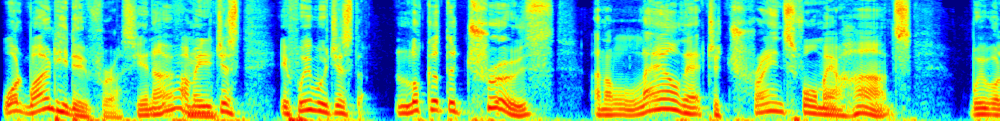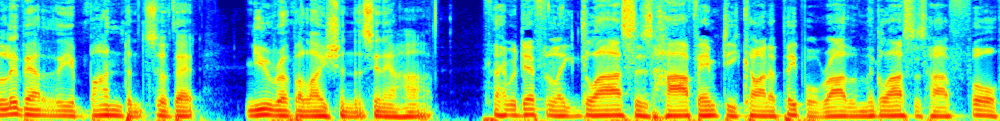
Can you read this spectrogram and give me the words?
what won't He do for us? You know, I mean, hmm. just if we would just look at the truth and allow that to transform our hearts, we will live out of the abundance of that new revelation that's in our heart. They were definitely glasses half empty kind of people rather than the glasses half full.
